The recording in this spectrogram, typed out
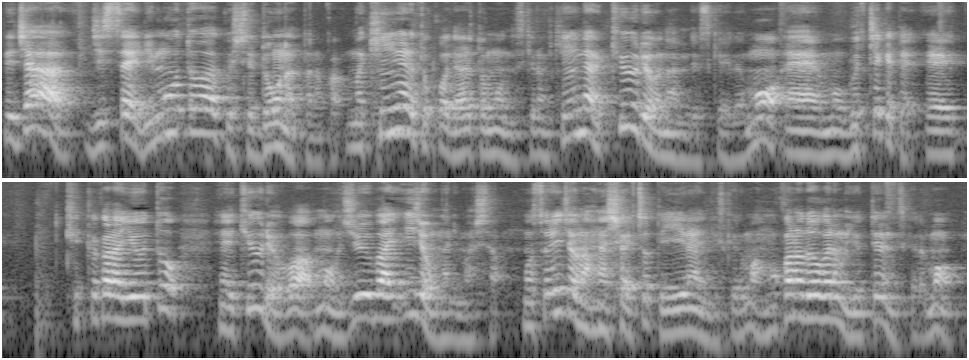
で、じゃあ実際リモートワークしてどうなったのか。まあ気になるところであると思うんですけど、気になる給料なんですけれども、えー、もうぶっちゃけて、えー、結果から言うと、え、給料はもう10倍以上になりました。もうそれ以上の話はちょっと言えないんですけど、まあ他の動画でも言ってるんですけども、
